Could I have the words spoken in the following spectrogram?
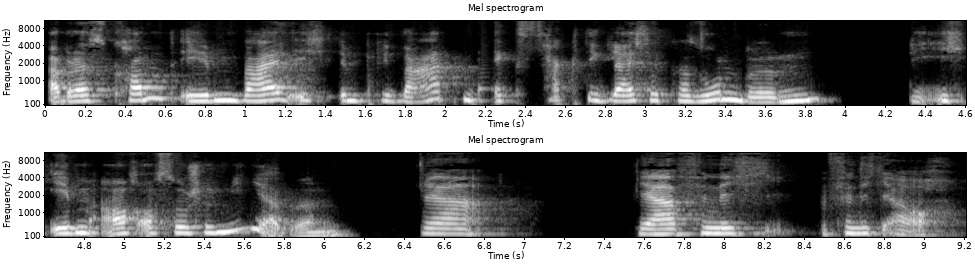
Aber das kommt eben, weil ich im Privaten exakt die gleiche Person bin, die ich eben auch auf Social Media bin. Ja, ja, finde ich, finde ich auch.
